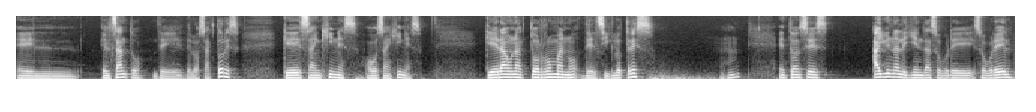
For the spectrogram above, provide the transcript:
el, el santo de, de los actores, que es San Gines o San Gines, que era un actor romano del siglo III. Entonces, hay una leyenda sobre, sobre él.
